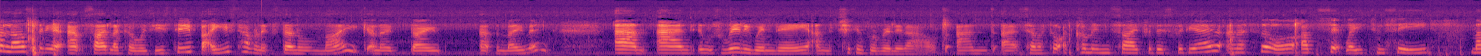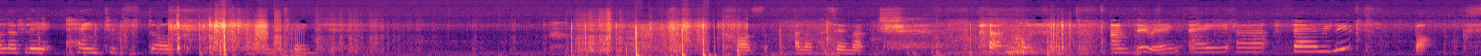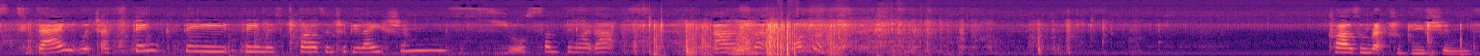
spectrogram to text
my last video outside like I always used to, but I used to have an external mic and I don't at the moment. Um, and it was really windy and the chickens were really loud and uh, so I thought I'd come inside for this video and I thought I'd sit where you can see my lovely painted dog painting because I love her so much. I'm doing a uh, fairy box today which I think the theme is trials and tribulations or something like that. And that's awesome. Trials and retributions.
